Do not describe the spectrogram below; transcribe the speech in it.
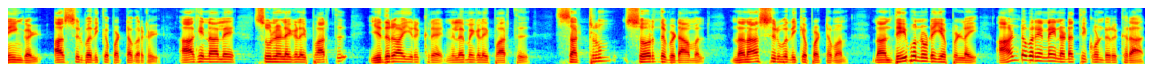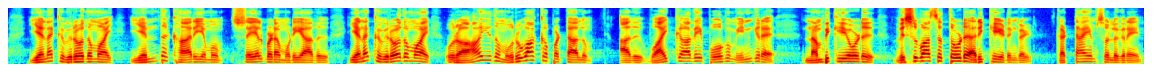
நீங்கள் ஆசிர்வதிக்கப்பட்டவர்கள். ஆகினாலே சூழ்நிலைகளை பார்த்து எதிராயிருக்கிற நிலைமைகளை பார்த்து சற்றும் சோர்ந்து விடாமல் நான் ஆசிர்வதிக்கப்பட்டவன். நான் தேவனுடைய பிள்ளை. ஆண்டவர் என்னை நடத்தி கொண்டிருக்கிறார். எனக்கு விரோதமாய் எந்த காரியமும் செயல்பட முடியாது. எனக்கு விரோதமாய் ஒரு ஆயுதம் உருவாக்கப்பட்டாலும் அது வாய்க்காதே போகும் என்கிற நம்பிக்கையோடு விசுவாசத்தோடு அறிக்கையிடுங்கள். கட்டாயம் சொல்லுகிறேன்.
